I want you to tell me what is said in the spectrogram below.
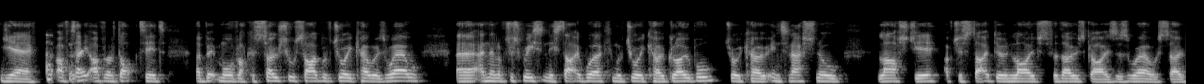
yeah, I've ta- I've adopted a bit more of like a social side with Joico as well, uh, and then I've just recently started working with Joico Global, Joico International. Last year, I've just started doing lives for those guys as well. So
